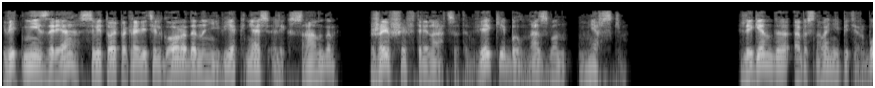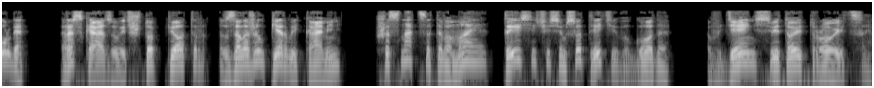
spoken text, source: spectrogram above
Ведь не зря святой покровитель города на Неве князь Александр, живший в XIII веке, был назван Невским. Легенда об основании Петербурга рассказывает, что Петр заложил первый камень 16 мая 1703 года, в день Святой Троицы.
